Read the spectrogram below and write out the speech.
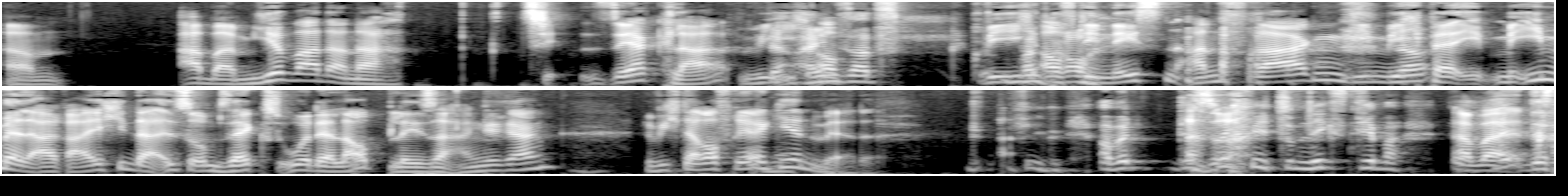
Ähm, aber mir war danach sehr klar, wie Der ich Einsatz auf, wie ich auf die nächsten Anfragen, die mich ja. per e-, E-Mail erreichen, da ist um 6 Uhr der Laubbläser angegangen wie ich darauf reagieren werde. Aber das also, bringt mich zum nächsten Thema. Aber das,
